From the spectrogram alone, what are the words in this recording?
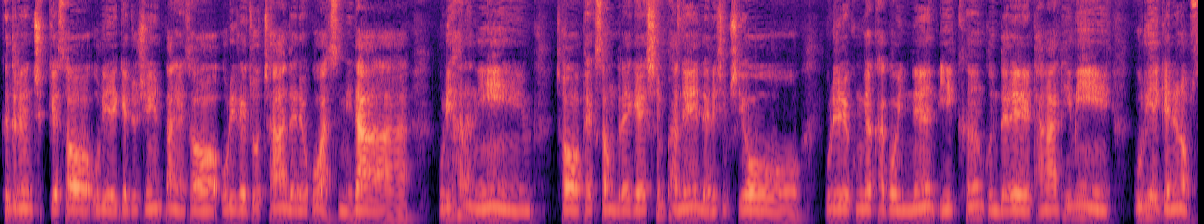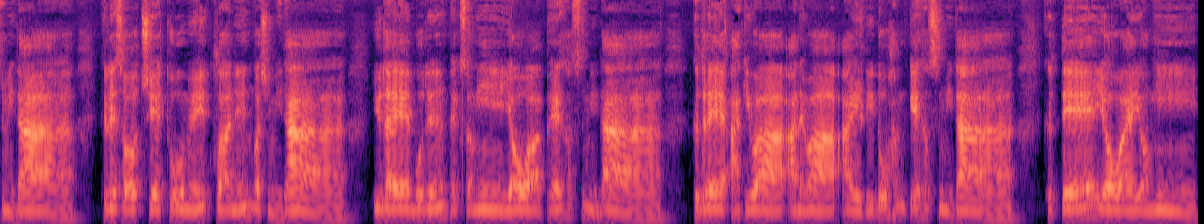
그들은 주께서 우리에게 주신 땅에서 우리를 쫓아내려고 왔습니다. 우리 하나님, 저 백성들에게 심판을 내리십시오. 우리를 공격하고 있는 이 큰 군대를 당할 힘이 우리에게는 없습니다. 그래서 주의 도움을 구하는 것입니다. 유다의 모든 백성이 여호와 앞에 섰습니다. 그들의 아기와 아내와 아이들도 함께 섰습니다. 그때 여호와의 영이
